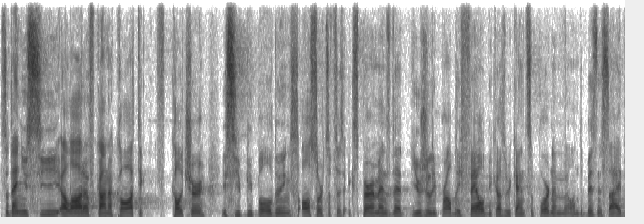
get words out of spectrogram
So then you see a lot of kind of chaotic culture. You see people doing all sorts of experiments that usually probably fail because we can't support them on the business side.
